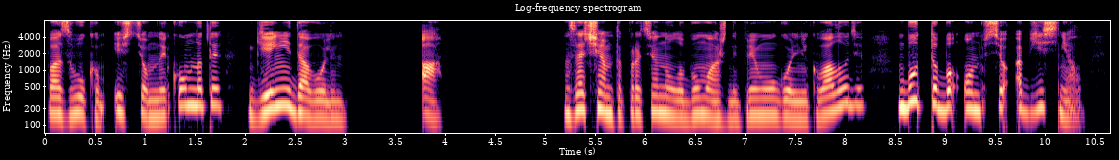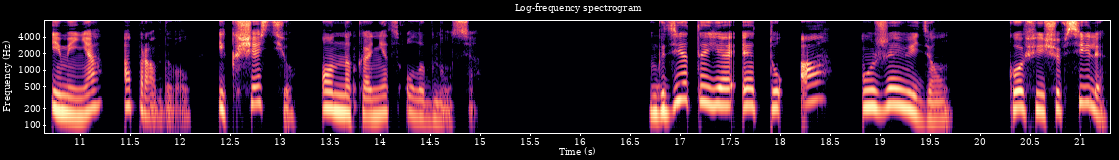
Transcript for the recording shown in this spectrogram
по звукам из темной комнаты, гений доволен. А. Зачем-то протянула бумажный прямоугольник Володе, будто бы он все объяснял и меня оправдывал. И, к счастью, он, наконец, улыбнулся. Где-то я эту «А» уже видел. Кофе еще в силе?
